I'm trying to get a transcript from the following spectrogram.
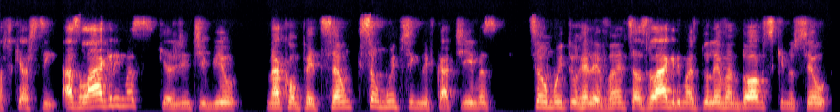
Acho que assim, as lágrimas que a gente viu na competição, que são muito significativas, são muito relevantes. As lágrimas do Lewandowski no seu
